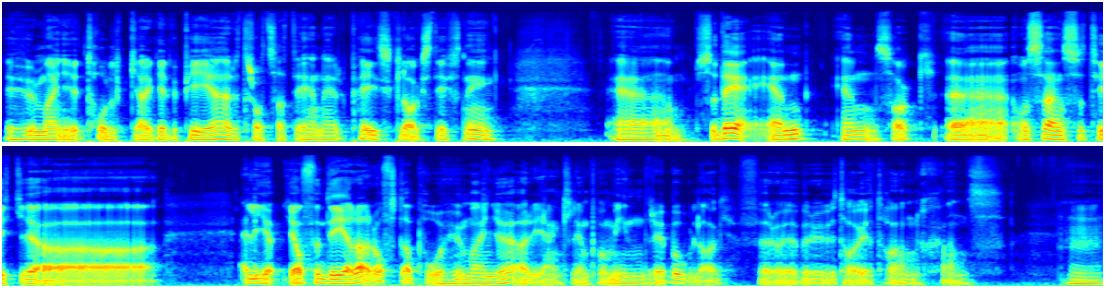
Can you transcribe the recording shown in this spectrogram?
i hur man tolkar GDPR trots att det är en europeisk lagstiftning. Eh, Så det är en, en sak. Eh, Och sen så tycker jag, eller jag, funderar ofta på hur man gör egentligen på mindre bolag för att överhuvudtaget ha en chans Mm.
